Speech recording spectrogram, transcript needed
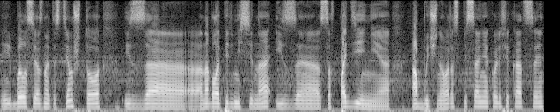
и было связано это с тем, что из-за... Она была перенесена из-за совпадения обычного расписания квалификации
